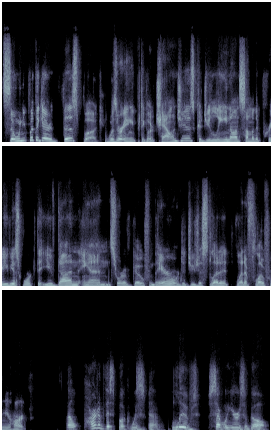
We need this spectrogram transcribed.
so, when you put together this book, was there any particular challenges? Could you lean on some of the previous work that you've done and sort of go from there, or did you just let it let it flow from your heart? Well, part of this book was uh, lived several years ago,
